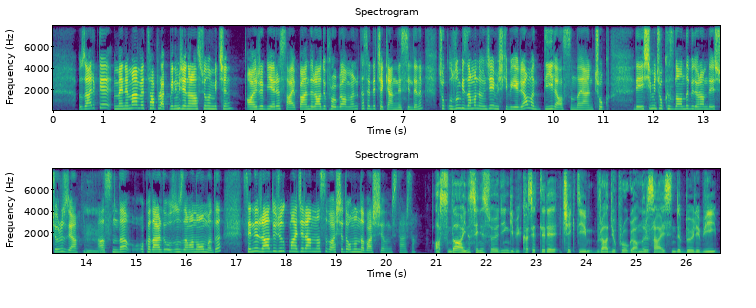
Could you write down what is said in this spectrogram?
Özellikle Menemen ve Taprak benim jenerasyonum için ayrı bir yere sahip. Ben de radyo programlarını kasete çeken nesildenim. Çok uzun bir zaman önceymiş gibi geliyor ama değil aslında. Yani çok değişimin çok hızlandığı bir dönemde yaşıyoruz ya. Hmm. Aslında o kadar da uzun zaman olmadı. Senin radyoculuk maceran nasıl başladı? Onunla başlayalım istersen. Aslında aynı senin söylediğin gibi kasetlere çektiğim radyo programları sayesinde böyle bir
